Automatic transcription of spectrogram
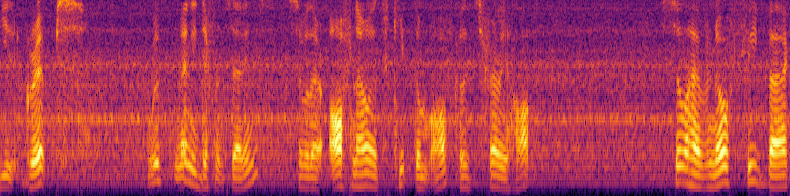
Heated grips with many different settings. So they're off now. Let's keep them off because it's fairly hot. Still have no feedback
